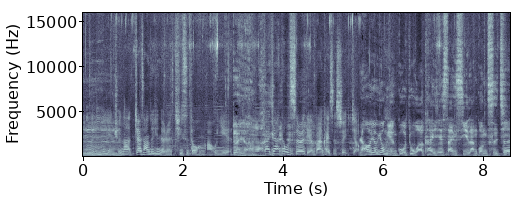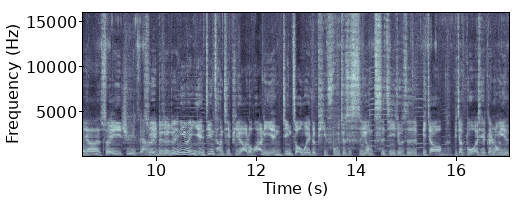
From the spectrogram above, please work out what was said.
嗯，黑眼圈。那加上最近的人其实都很熬夜，对，都很熬夜。大家都十二点半开始睡觉，然后又用眼过度啊，看一些三 C 蓝光刺激啊，所以剧这样。所以对对对，因为眼睛长期疲劳的话，你眼睛周围的皮肤就是使用刺激就是比较比较多，而且更容易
